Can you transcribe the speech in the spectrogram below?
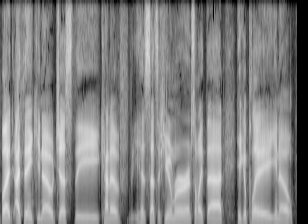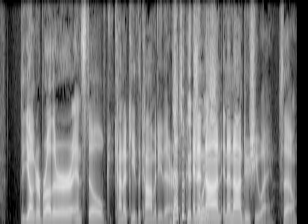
but I think you know just the kind of his sense of humor and stuff like that. He could play, you know, the younger brother and still kind of keep the comedy there. that's a good in choice. a non in a non douchey way. So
